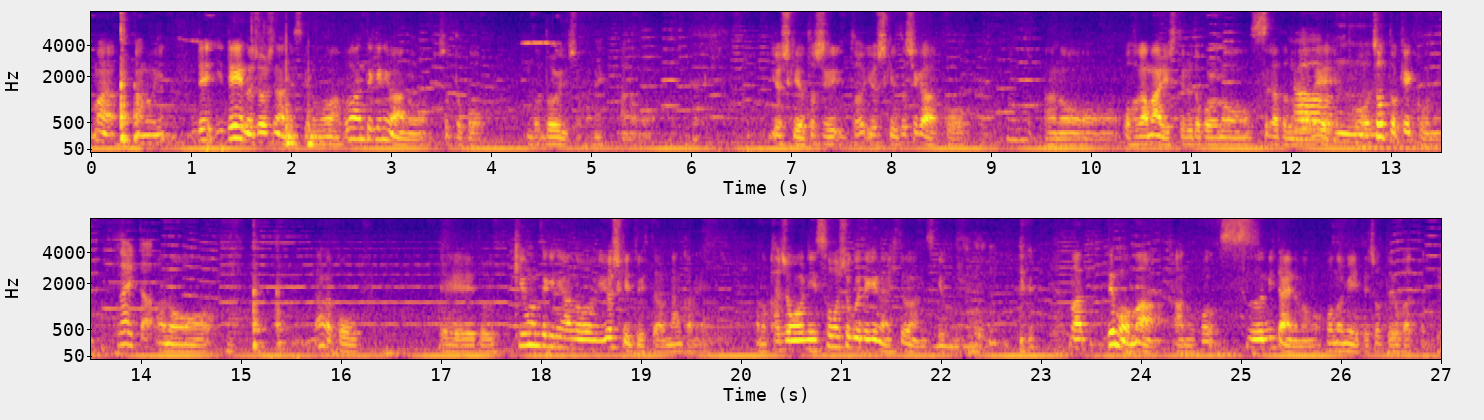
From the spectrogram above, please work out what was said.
まああの例例の調子なんですけども不安的にはあのちょっとこうどどういうんでしょうかね。あの吉木敏と吉木敏がこうあのお墓参りしてるところの姿とかでこうちょっと結構ね泣いた。あのなんかこうえー、と基本的にあの YOSHIKI という人はなんかねあの過剰に装飾的な人なんですけど、まあ、でもまああのこ素みたいなのもほの見えてちょっと良かったって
